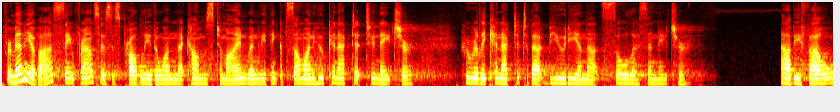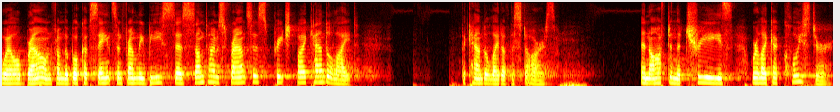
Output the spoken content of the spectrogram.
For many of us, St. Francis is probably the one that comes to mind when we think of someone who connected to nature, who really connected to that beauty and that solace in nature. Abbie Farwell Brown from the Book of Saints and Friendly Beasts says sometimes Francis preached by candlelight, the candlelight of the stars. And often the trees were like a cloister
